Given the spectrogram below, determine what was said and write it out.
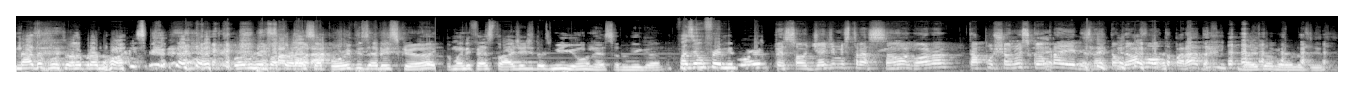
Nada funciona pra nós. Vamos refatorar essa porra e fizeram o Scrum. O Manifesto Ágil é de 2001, né? Se eu não me engano. Fazer um framework. O pessoal de administração agora tá puxando o Scrum é. pra eles, né? Então deu uma volta, parada. Mais ou menos isso.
